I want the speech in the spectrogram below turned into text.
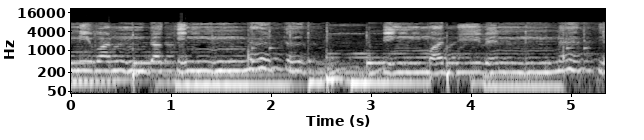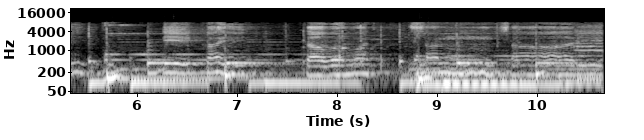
නිවන් දකින්නට පින්මදි වෙන්නැති ඒකයි තවමත් සංසාරේ.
